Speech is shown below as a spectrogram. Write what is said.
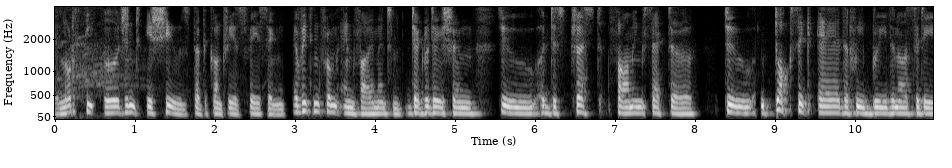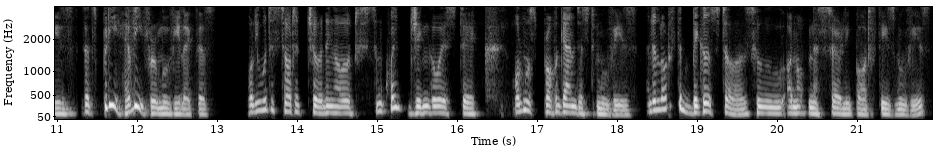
A lot of the urgent issues that the country is facing, everything from environmental degradation to a distressed farming sector to toxic air that we breathe in our cities, that's pretty heavy for a movie like this. Bollywood has started churning out some quite jingoistic, almost propagandist movies. And a lot of the bigger stars who are not necessarily part of these movies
